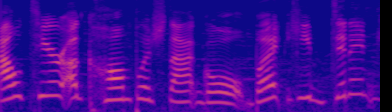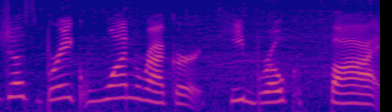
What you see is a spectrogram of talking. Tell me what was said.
Altiere accomplished that goal, but he didn't just break one record, he broke five.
